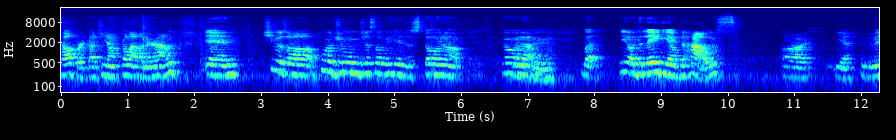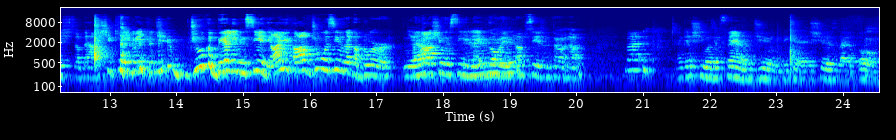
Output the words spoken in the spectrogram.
help her because she don't fell out on the ground, and she was all poor June just over here just throwing up, throwing up. Mm-mm. But you know the lady of the house, or yeah, the mistress of the house, she came in. She, June could barely even see anything. All you, all June was seeing was like a blur. Yeah, All she was seeing like mm-hmm. going upstairs and throwing up. But I guess she was a fan of June because she was like, oh,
